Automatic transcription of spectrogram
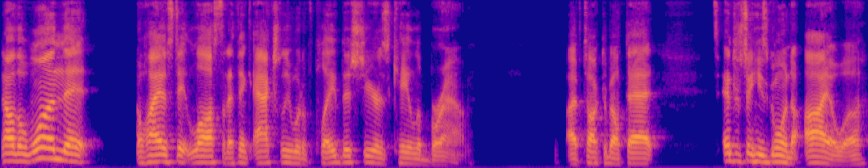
Now, the one that Ohio State lost that I think actually would have played this year is Kaleb Brown. I've talked about that. It's interesting he's going to Iowa.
